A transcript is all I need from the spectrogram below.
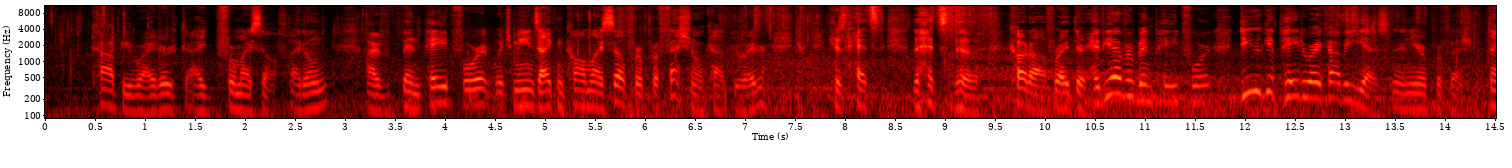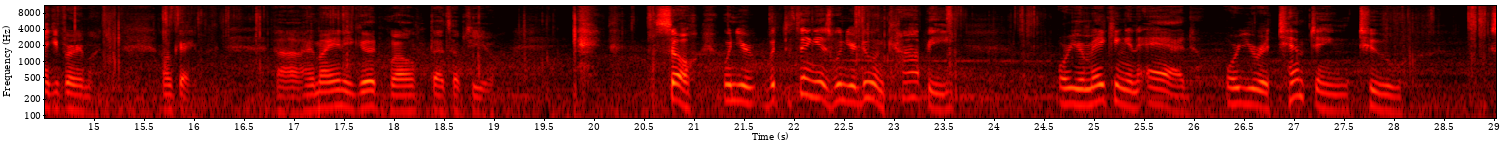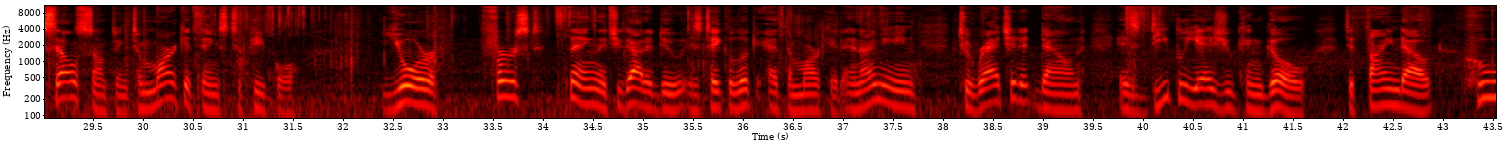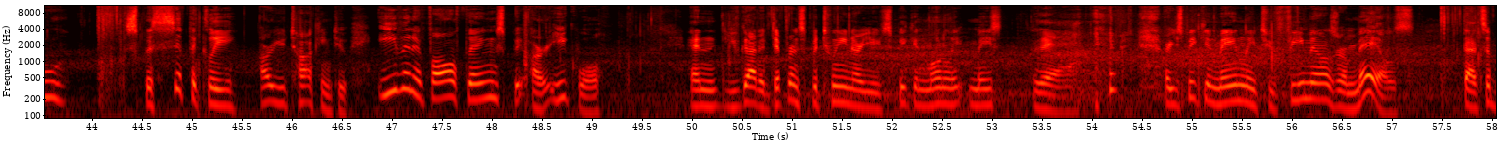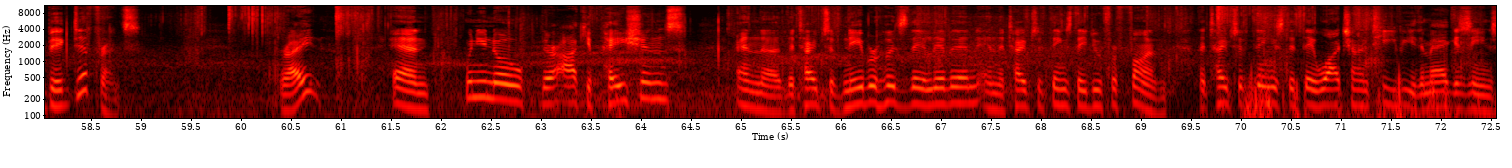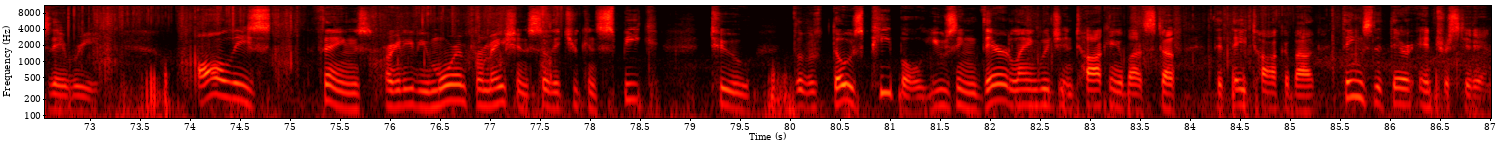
copywriter I, for myself. I don't, I've been paid for it, which means I can call myself a professional copywriter because that's, that's the cutoff right there. Have you ever been paid for it? Do you get paid to write copy? Yes, then you're a professional. Thank you very much. Okay. Uh, am I any good? Well, that's up to you. So when you're, but the thing is, when you're doing copy or you're making an ad or you're attempting to sell something, to market things to people, your first thing that you got to do is take a look at the market. And I mean to ratchet it down as deeply as you can go to find out who specifically are you talking to. Even if all things are equal and you've got a difference between are you speaking mainly, yeah. are you speaking mainly to females or males? that's a big difference, right? And when you know their occupations and the, the types of neighborhoods they live in and the types of things they do for fun, the types of things that they watch on TV, the magazines they read, all these things are going to give you more information so that you can speak to those, those people using their language and talking about stuff that they talk about, things that they're interested in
